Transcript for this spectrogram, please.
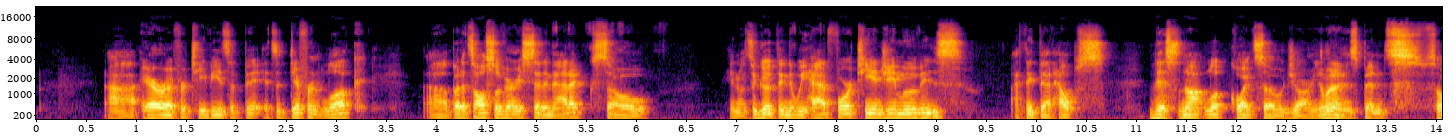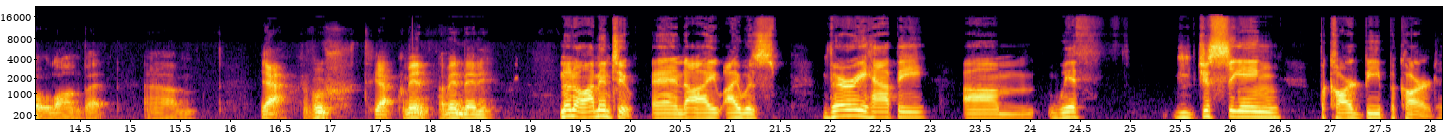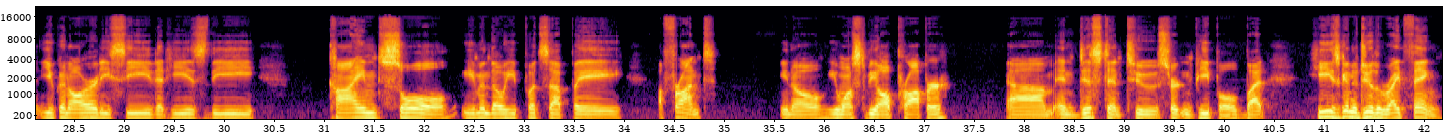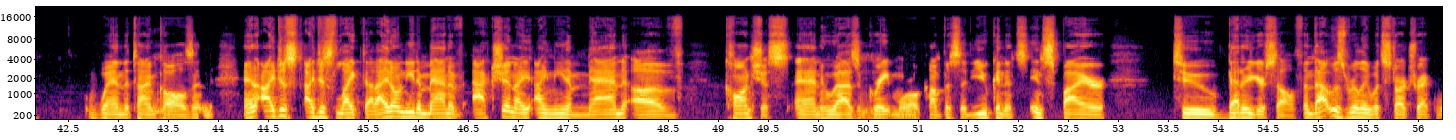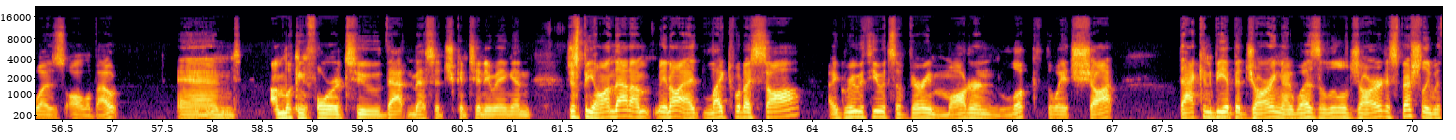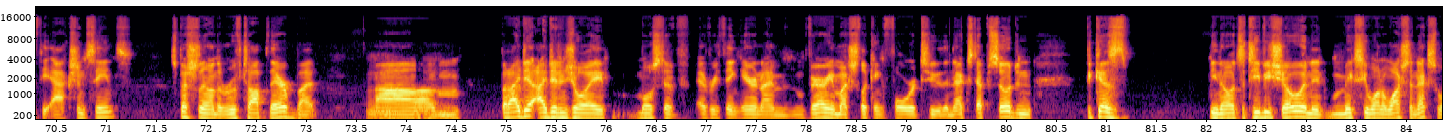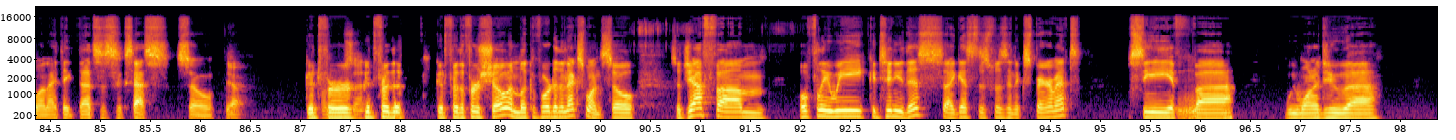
uh, era for TV. It's a bit, it's a different look, uh, but it's also very cinematic. So, you know, it's a good thing that we had four TNG movies. I think that helps this not look quite so jarring. I mean, it's been so long, but um, yeah, Oof. yeah, I'm in. I'm in, baby. No, no, I'm in too, and I I was very happy um, with just seeing Picard be Picard. You can already see that he is the kind soul, even though he puts up a a front. You know, he wants to be all proper um, and distant to certain people, but he's going to do the right thing when the time mm. calls and and I just I just like that. I don't need a man of action. I, I need a man of conscious and who has a mm. great moral compass that you can ins- inspire to better yourself. And that was really what Star Trek was all about. And mm. I'm looking forward to that message continuing. And just beyond that, I'm you know I liked what I saw. I agree with you. It's a very modern look, the way it's shot. That can be a bit jarring. I was a little jarred, especially with the action scenes, especially on the rooftop there. But um, but I did I did enjoy most of everything here, and I'm very much looking forward to the next episode. And because you know it's a TV show and it makes you want to watch the next one, I think that's a success. So Yeah. good for 100%. good for the good for the first show, and looking forward to the next one. So so Geoff, um, hopefully we continue this. I guess this was an experiment. See if Mhm. uh, we want to do uh,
